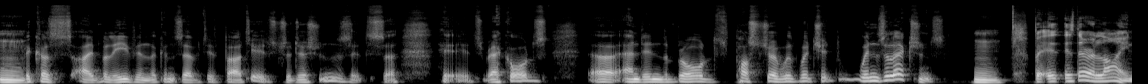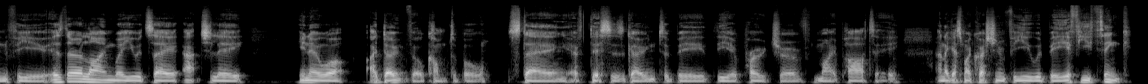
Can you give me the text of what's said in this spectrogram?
mm. because I believe in the Conservative Party, its traditions, its, uh, its records, uh, and in the broad posture with which it wins elections. Mm. But is, is there a line for you? Is there a line where you would say, actually, you know what? I don't feel comfortable staying if this is going to be the approach of my party. And I guess my question for you would be if you think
